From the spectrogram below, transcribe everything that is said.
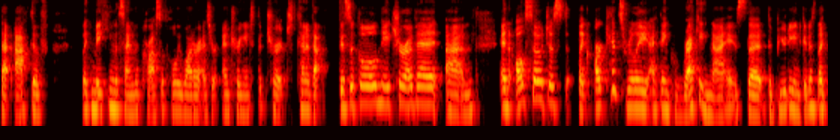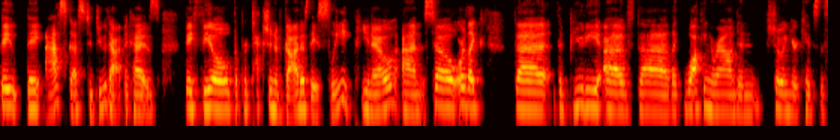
that act of like making the sign of the cross with holy water as you're entering into the church kind of that physical nature of it. Um, and also just like our kids really i think recognize the the beauty and goodness like they they ask us to do that because they feel the protection of god as they sleep you know? Um so or like the the beauty of the like walking around and showing your kids the,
